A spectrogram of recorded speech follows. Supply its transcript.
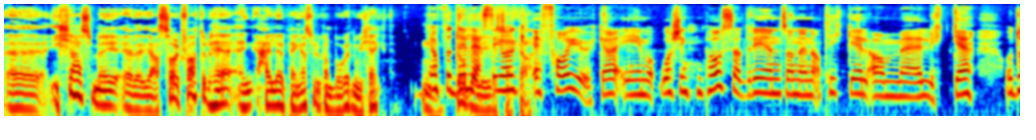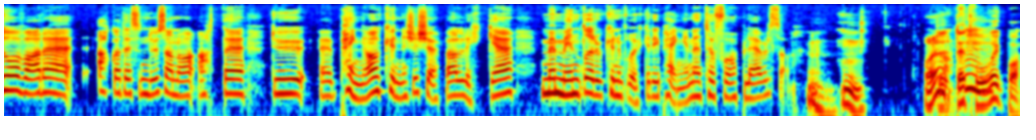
uh, ikke ha så mye, eller ja, sørg for at du har en hel del penger så du kan bruke til noe kjekt. Ja, for det leste jeg òg forrige uke i Washington Post. hadde de en sånn en artikkel om uh, lykke. Og da var det akkurat det som du sa nå, at uh, du uh, Penger kunne ikke kjøpe lykke med mindre du kunne bruke de pengene til å få opplevelser. Å, ja. Det, det tror jeg på.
